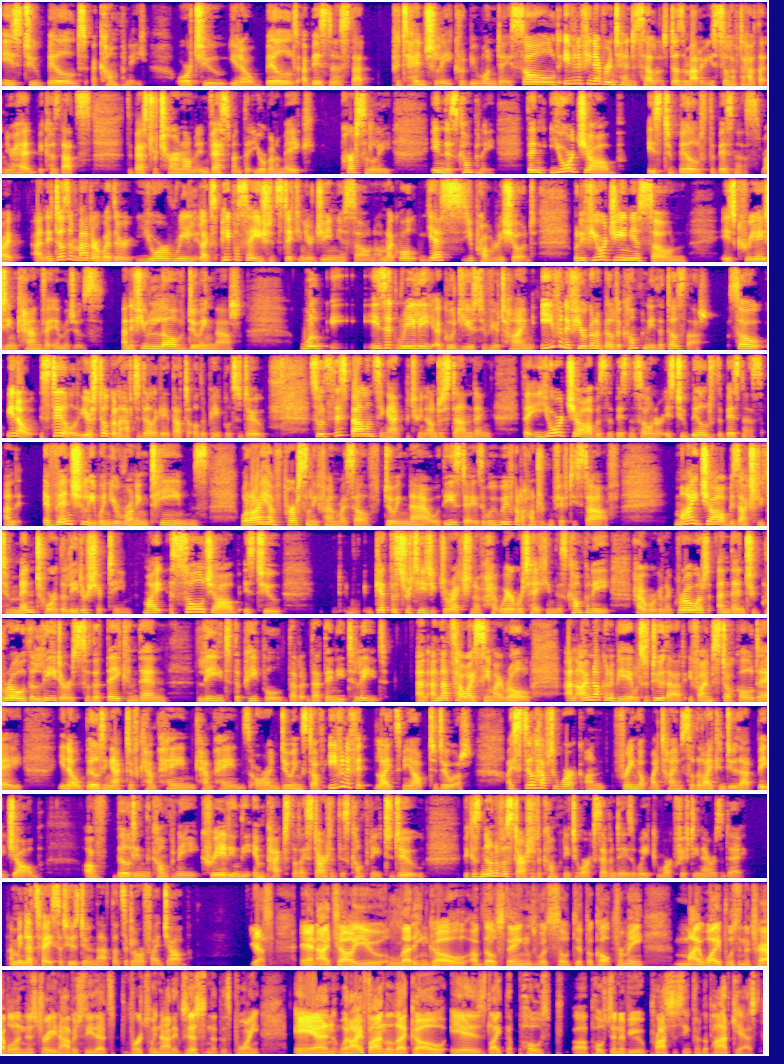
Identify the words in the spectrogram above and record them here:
is to build a company or to, you know, build a business that potentially could be one day sold, even if you never intend to sell it, doesn't matter. You still have to have that in your head because that's the best return on investment that you're going to make personally in this company, then your job is to build the business, right? And it doesn't matter whether you're really like people say you should stick in your genius zone. I'm like, well, yes, you probably should. But if your genius zone is creating Canva images, and if you love doing that, well, is it really a good use of your time? Even if you're going to build a company that does that, so, you know, still, you're still going to have to delegate that to other people to do. So it's this balancing act between understanding that your job as the business owner is to build the business. And eventually, when you're running teams, what I have personally found myself doing now these days, and we've got 150 staff, my job is actually to mentor the leadership team. My sole job is to get the strategic direction of how, where we're taking this company, how we're going to grow it, and then to grow the leaders so that they can then lead the people that that they need to lead. And and that's how I see my role. And I'm not going to be able to do that if I'm stuck all day, you know, building ActiveCampaign campaigns or I'm doing stuff even if it lights me up to do it. I still have to work on freeing up my time so that I can do that big job of building the company, creating the impact that I started this company to do. Because none of us started a company to work seven days a week and work 15 hours a day. I mean, let's face it, who's doing that? That's a glorified job. Yes. And I tell you, letting go of those things was so difficult for me. My wife was in the travel industry, and obviously that's virtually non existent at this point. And what I finally let go is like the post uh, post interview processing for the podcast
